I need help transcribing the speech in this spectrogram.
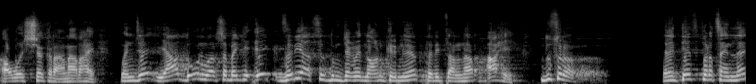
आवश्यक राहणार आहे. म्हणजे या दोन वर्षापैकी एक जरी असेल तुमच्याकडे नॉन क्रिमिनल तरी चालणार आहे. दुसरं त्याने तेच परत सांगितलंय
